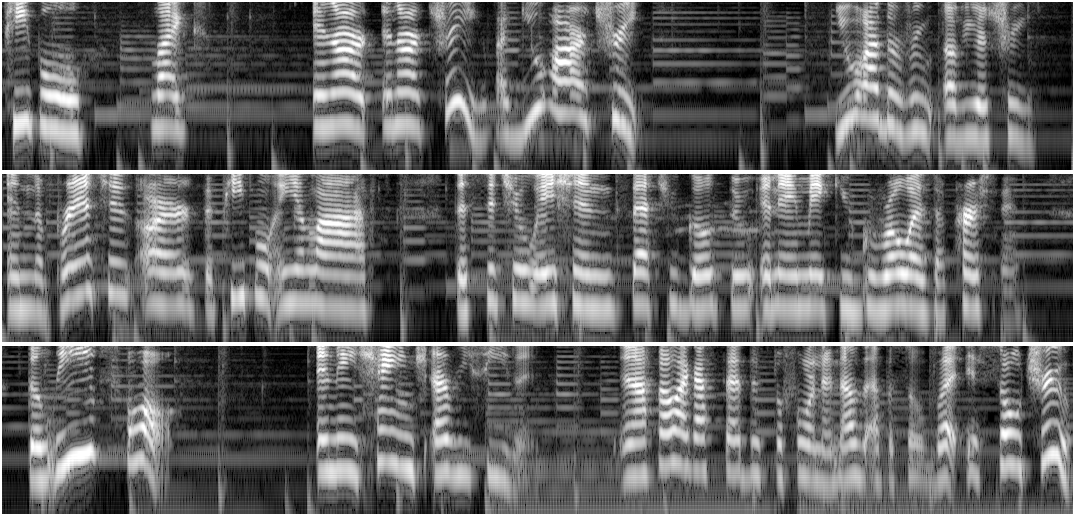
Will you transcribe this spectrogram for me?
people like in our in our tree? Like you are a tree. You are the root of your tree and the branches are the people in your lives, the situations that you go through, and they make you grow as a person. The leaves fall and they change every season. And I felt like I said this before in another episode, but it's so true.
